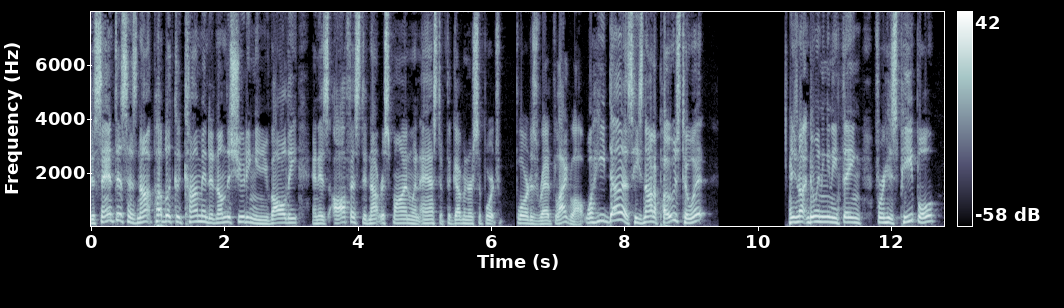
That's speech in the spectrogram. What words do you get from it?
DeSantis has not publicly commented on the shooting in Uvalde, and his office did not respond when asked if the governor supports Florida's red flag law. Well, he does. He's not opposed to it. He's not doing anything for his people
